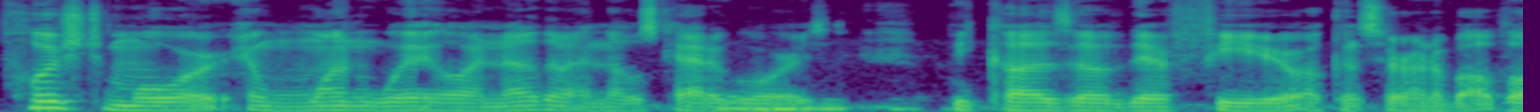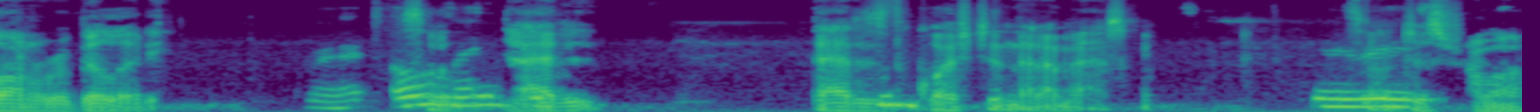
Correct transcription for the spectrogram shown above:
Pushed more in one way or another in those categories because of their fear or concern about vulnerability? Right. Oh, so maybe. that is that is the question that I'm asking. So maybe. just from a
